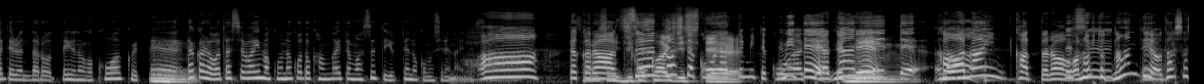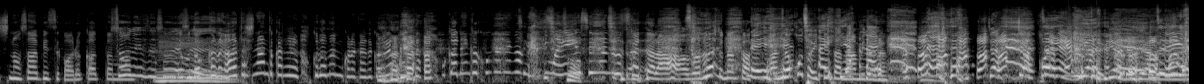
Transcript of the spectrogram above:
えてるんだろうっていうのが怖くて、うんだから私は今こんなこと考えてますって言ってるのかもしれないです。あーだから最初に自己ツンと開示してこうやって見てこう見やってやっててって買わないかったらあの人なんで私たちのサービスが悪かったの？そうですうんそうです。でもどっかで私なんとかねこの前もこれ買ってこれ買ってお金がお金が今円安になってるとか言ったら あの人なんかねあんなこと言ってたなみたいな。じゃあじゃあこれねリアルリアルリアル。本当昨日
